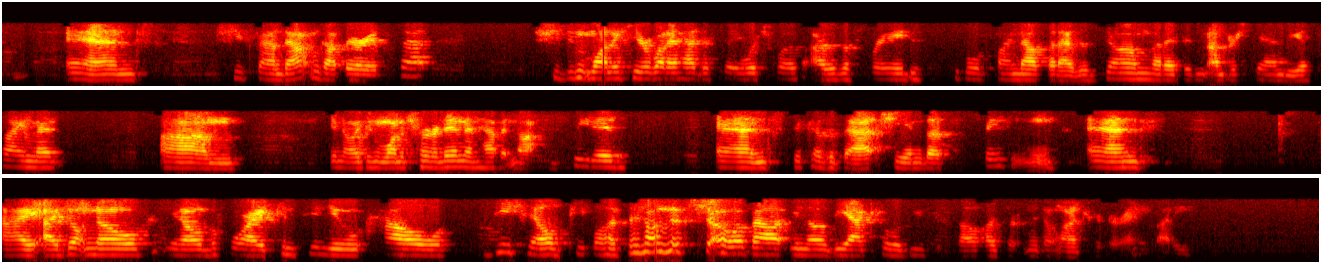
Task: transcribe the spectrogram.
and she found out and got very upset. She didn't want to hear what I had to say, which was I was afraid people would find out that I was dumb, that I didn't understand the assignment. Um, you know, I didn't want to turn it in and have it not completed. And because of that, she ended up spanking me. And I, I don't know, you know, before I continue how detailed people have been on this show about, you know, the actual abuse itself. I certainly don't want to trigger anybody.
